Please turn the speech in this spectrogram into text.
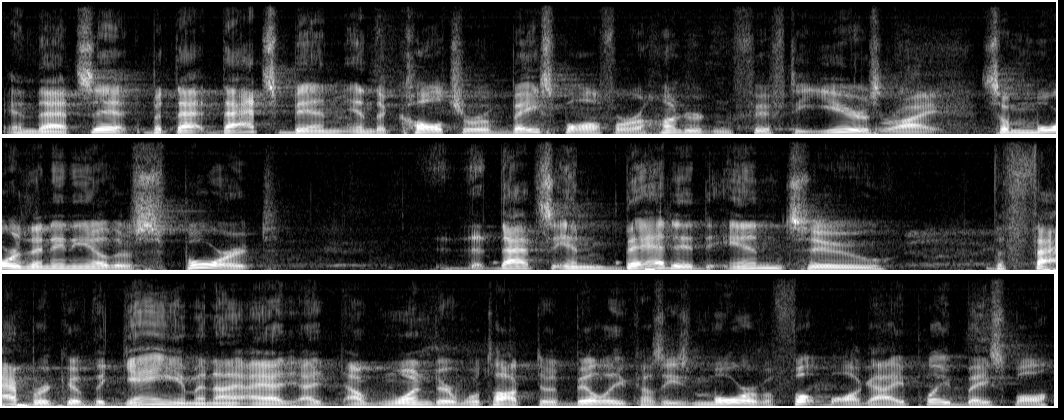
and that's it. But that that's been in the culture of baseball for 150 years. Right. So more than any other sport that's embedded into the fabric of the game. And I, I, I wonder, we'll talk to Billy because he's more of a football guy. He played baseball,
